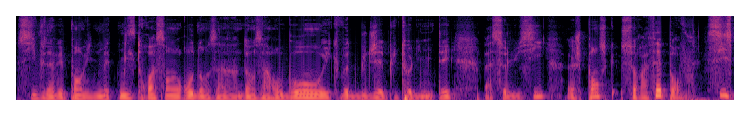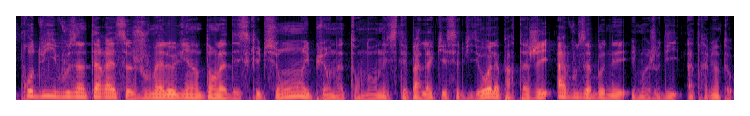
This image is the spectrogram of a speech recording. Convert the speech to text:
si vous n'avez pas envie de mettre 1300 euros dans un, dans un robot et que votre budget est plutôt limité. Bah celui-ci, je pense que sera fait pour vous. Si ce produit vous intéresse, je vous mets le lien dans la description. Et puis en attendant, n'hésitez pas à liker cette vidéo, à la partager, vous abonner et moi je vous dis à très bientôt.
